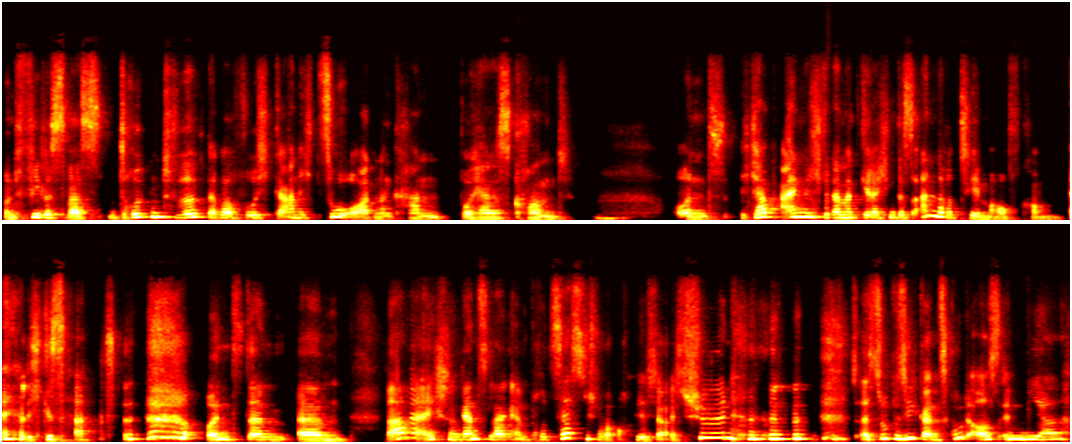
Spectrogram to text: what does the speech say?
und vieles, was drückend wirkt, aber wo ich gar nicht zuordnen kann, woher das kommt. Mhm. Und ich habe eigentlich damit gerechnet, dass andere Themen aufkommen, ehrlich gesagt. Und dann ähm, waren wir eigentlich schon ganz lange im Prozess. Ich war, ach, hier ist ja alles schön. Es sieht ganz gut aus in mir.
